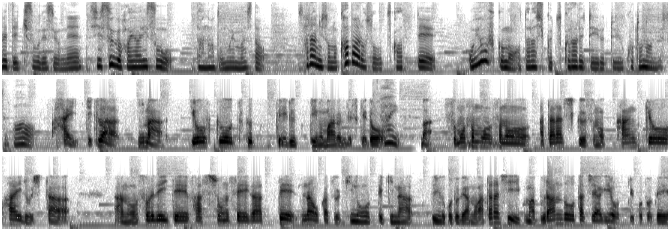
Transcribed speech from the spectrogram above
れてきそうですよね。しすぐ流行りそうだなと思いました。さらにそのカバロスを使ってお洋服も新しく作られているということなんですが、はい、実は今、洋服を作っているっていうのもあるんですけど、はい、まあ、そもそもその新しくその環境を配慮したあのそれでいてファッション性があってなおかつ機能的なっていうことであの新しい、まあ、ブランドを立ち上げようということで,、え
